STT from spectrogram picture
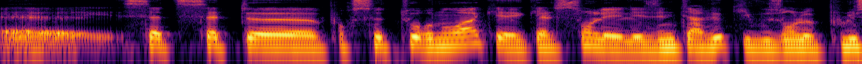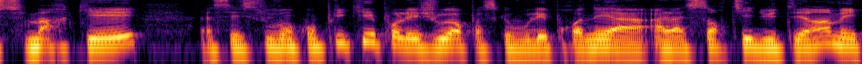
Euh, cette, cette, euh, pour ce tournoi, que- quelles sont les, les interviews qui vous ont le plus marqué? C'est souvent compliqué pour les joueurs parce que vous les prenez à, à la sortie du terrain, mais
